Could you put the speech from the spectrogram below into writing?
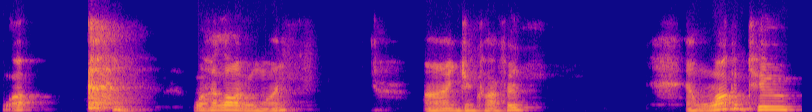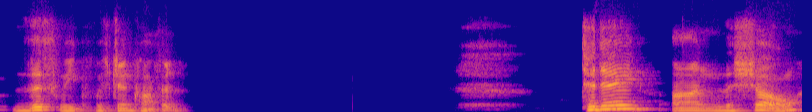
Well, well, hello everyone. I'm Jim Crawford, and welcome to This Week with Jim Crawford. Today on the show,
